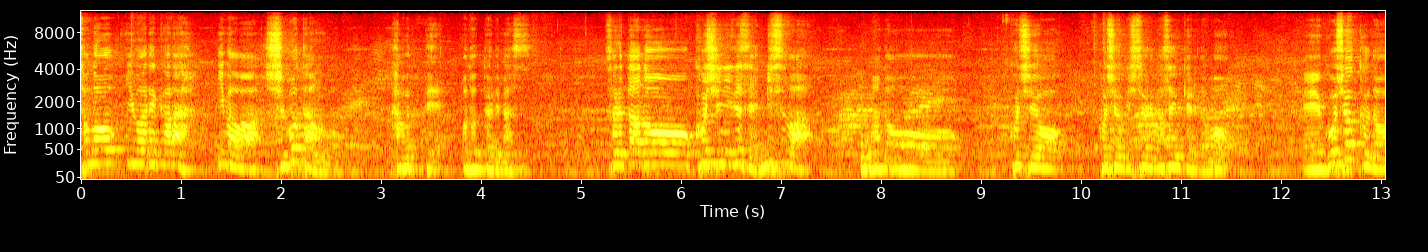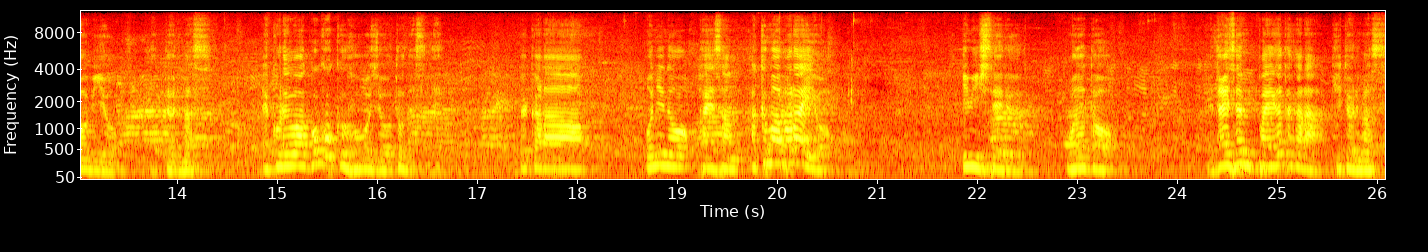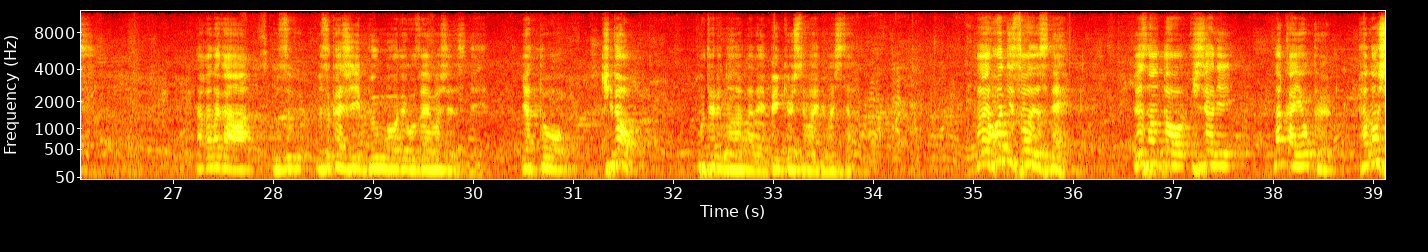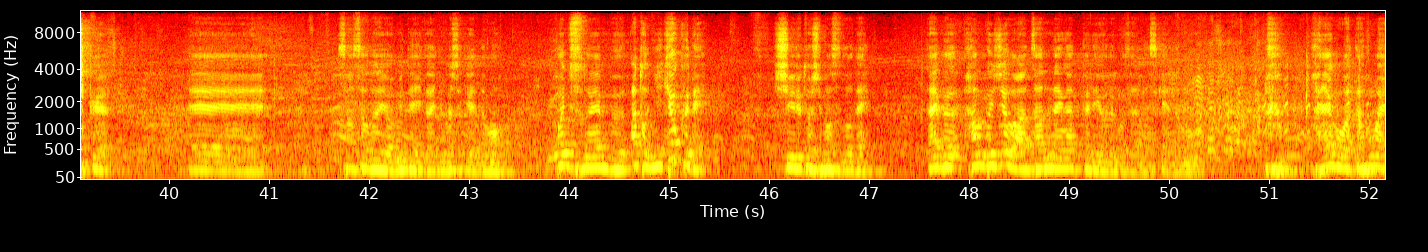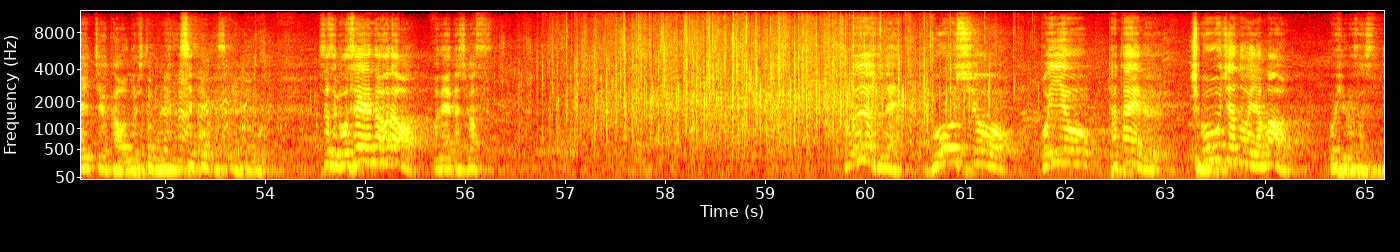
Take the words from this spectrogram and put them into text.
その言われから今は守護炭をかぶって踊っております。それとあの腰にですねミスはあの腰を腰帯しておりませんけれども、えー、五色の帯をやっております。これは五穀豊穣とですねそれから鬼の退散悪魔払いを意味しているものと大先輩方から聞いております。なかなか難しい文豪でございましてですねやっと昨日ホテルの中で勉強してまいりました。それで本日はですね皆さんと非常に仲良く楽しく、えー、笹踊りを見ていただきましたけれども本日の演舞あと2曲で終了としますのでだいぶ半分以上は残念がってるようでございますけれども 早く終わった方がいいっていう顔の人もいらっしゃるんですけれども一つ5000円のほどお願いいたします。それではですね帽子をお家をたたえる長者の山をご披露させて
